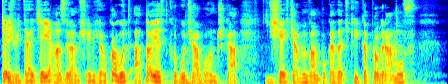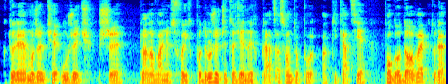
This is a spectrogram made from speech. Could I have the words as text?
Cześć, witajcie. Ja nazywam się Michał Kogut, a to jest Kogucia Łączka. Dzisiaj chciałbym Wam pokazać kilka programów, które możecie użyć przy planowaniu swoich podróży czy codziennych prac, a są to po- aplikacje pogodowe, które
